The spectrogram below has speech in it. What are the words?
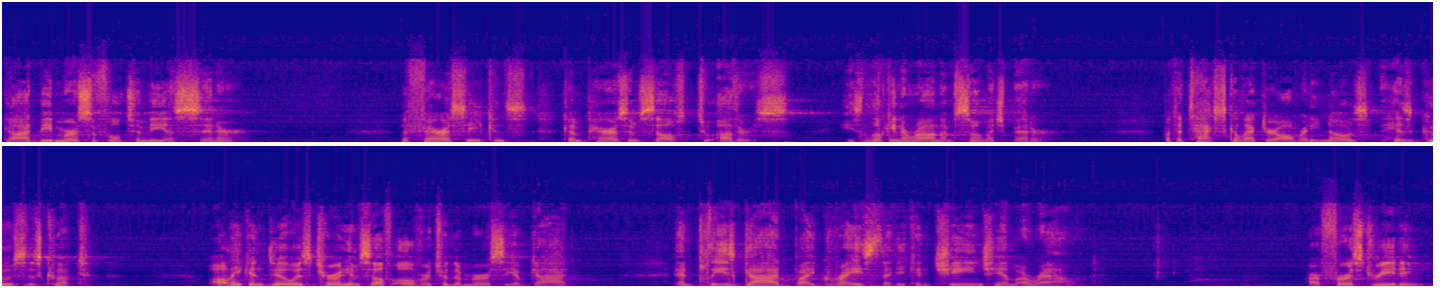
God be merciful to me, a sinner. The Pharisee cons- compares himself to others. He's looking around, I'm so much better. But the tax collector already knows his goose is cooked. All he can do is turn himself over to the mercy of God. and please God by grace that he can change him around. Our first reading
